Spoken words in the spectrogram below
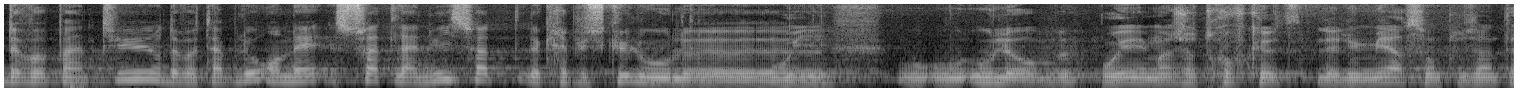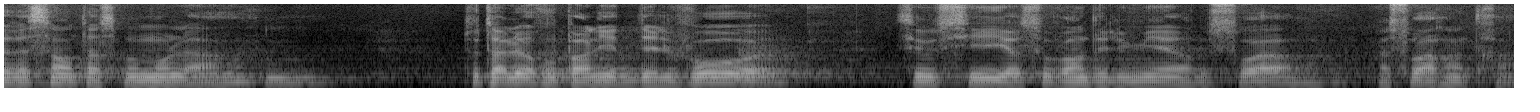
de vos peintures, de vos tableaux, on est soit la nuit, soit le crépuscule ou le ou, l'aube. Oui, moi je trouve que les lumières sont plus intéressantes à ce moment-là. Hein. Tout à l'heure, vous parliez de Delvaux. C'est aussi, il y a souvent des lumières le soir, un soir, un train.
